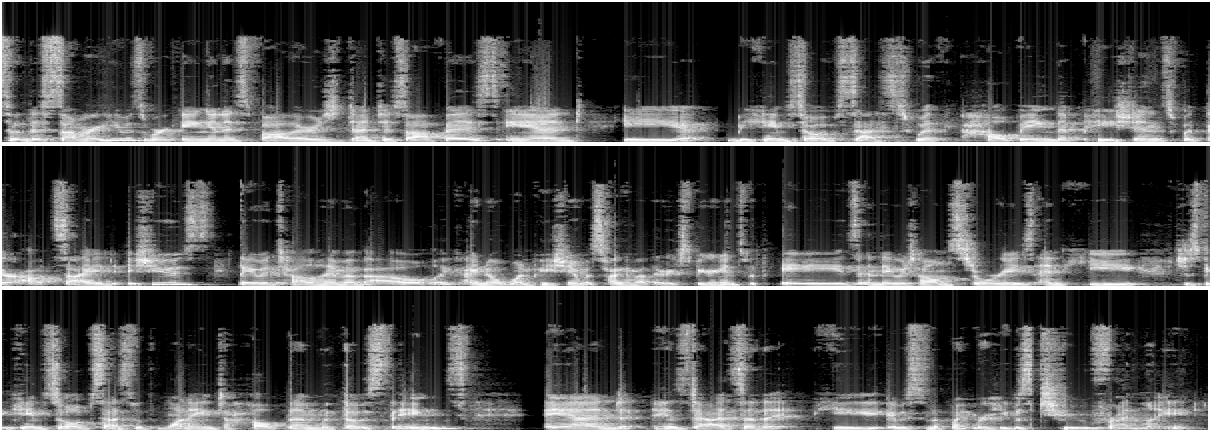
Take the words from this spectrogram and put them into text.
So this summer he was working in his father's dentist office and he became so obsessed with helping the patients with their outside issues. They would tell him about, like, I know one patient was talking about their experience with AIDS and they would tell him stories and he just became so obsessed with wanting to help them with those things. And his dad said that he, it was to the point where he was too friendly.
